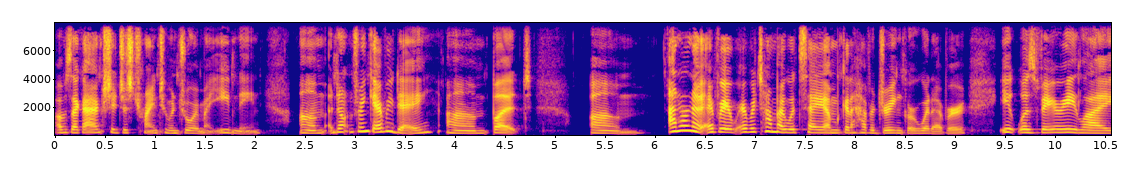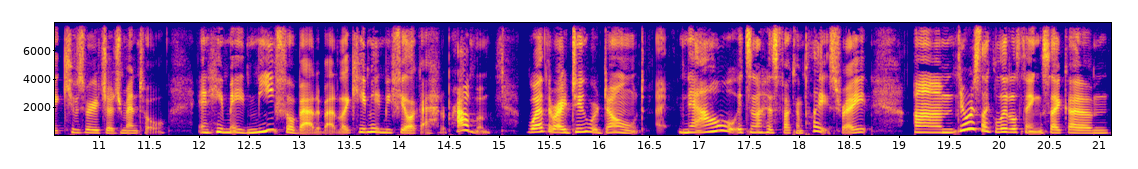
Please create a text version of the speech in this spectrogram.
i was like i actually just trying to enjoy my evening um, i don't drink every day um, but um, I don't know. Every every time I would say I'm gonna have a drink or whatever, it was very like he was very judgmental, and he made me feel bad about it. Like he made me feel like I had a problem, whether I do or don't. Now it's not his fucking place, right? um, there was like little things like, um,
